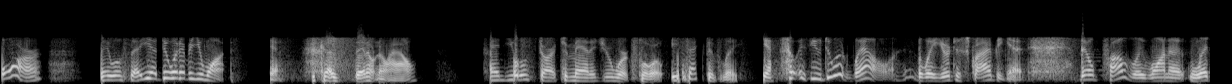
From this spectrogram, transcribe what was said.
or they will say, yeah, do whatever you want. Yeah, because they don't know how and you will start to manage your workflow effectively. Yeah. So if you do it well, the way you're describing it, they'll probably want to let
